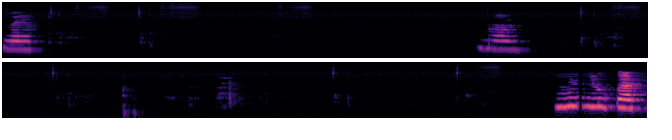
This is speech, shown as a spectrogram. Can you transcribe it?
Не. Мам. Не люблю.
